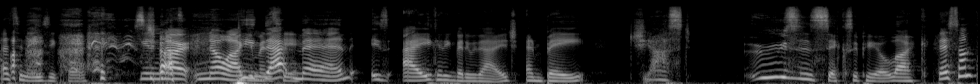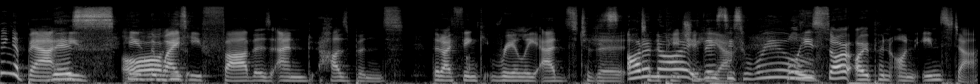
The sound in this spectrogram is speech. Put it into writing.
That's an easy call. You know, no he- arguments that here. man is a getting better with age, and b just oozes sex appeal. Like There's something about his, oh, the way he's- he fathers and husbands that I think really adds to the I to don't the know, there's here. this real- Well, he's so open on Insta.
